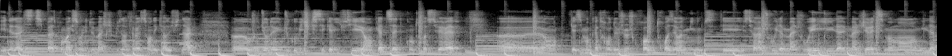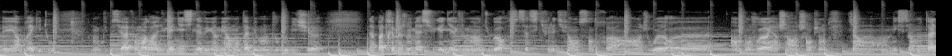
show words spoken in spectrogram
et Nadal Tsitsipas pour moi qui sont les deux matchs les plus intéressants des quarts de finale. Euh, aujourd'hui, on a eu Djokovic qui s'est qualifié en 4-7 contre Sverev euh, en quasiment 4 heures de jeu, je crois, ou 3h30. Donc, c'était Sverev, je trouve, il a mal joué, il a mal géré de ces moments où il avait un break et tout. Donc, Sverev, pour moi, aurait dû gagner s'il avait eu un meilleur mental, mais bon, Djokovic euh, n'a pas très bien joué, mais a su gagner avec le moyen du bord. C'est ça ce qui fait la différence entre un, joueur, un bon joueur et un, champion qui a un, excellent mental.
